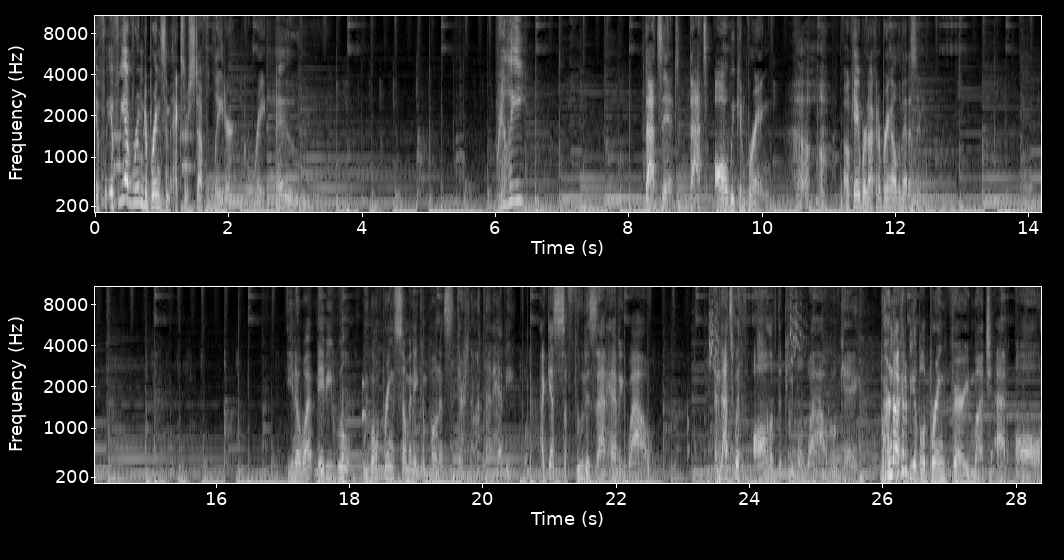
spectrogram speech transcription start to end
if we, if we have room to bring some extra stuff later, great. Oh. Really? That's it. That's all we can bring. okay, we're not going to bring all the medicine. You know what? Maybe we'll we won't bring so many components. They're not that heavy. I guess the food is that heavy. Wow. And that's with all of the people. Wow. Okay. We're not going to be able to bring very much at all.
